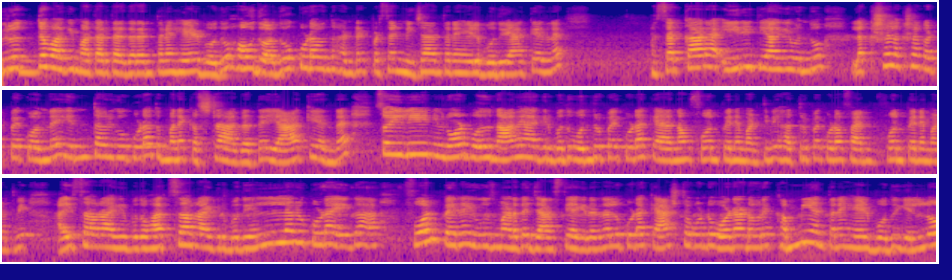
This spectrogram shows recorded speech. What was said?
ವಿರುದ್ಧವಾಗಿ ಮಾತಾಡ್ತಾ ಇದ್ದಾರೆ ಅಂತಾನೆ ಹೇಳ್ಬೋದು. ಹೌದು, ಅದು ಕೂಡ ಒಂದು ಹಂಡ್ರೆಡ್ ಪರ್ಸೆಂಟ್ ನಿಜ ಅಂತಾನೆ ಹೇಳ್ಬೋದು. ಯಾಕೆ ಅಂದ್ರೆ ಸರ್ಕಾರ ಈ ರೀತಿಯಾಗಿ ಒಂದು ಲಕ್ಷ ಲಕ್ಷ ಕಟ್ಟಬೇಕು ಅಂದರೆ ಎಂಥವ್ರಿಗೂ ಕೂಡ ತುಂಬಾ ಕಷ್ಟ ಆಗುತ್ತೆ. ಯಾಕೆ ಅಂದರೆ ಸೊ ಇಲ್ಲಿ ನೀವು ನೋಡ್ಬೋದು ನಾವೇ ಆಗಿರ್ಬೋದು ಒಂದು ರೂಪಾಯಿ ಕೂಡ ಕ್ಯಾ, ನಾವು ಫೋನ್ ಪೇನೆ ಮಾಡ್ತೀವಿ, ಹತ್ತು ರೂಪಾಯಿ ಕೂಡ ಫ್ಯಾನ್ ಫೋನ್ ಪೇನೆ ಮಾಡ್ತೀವಿ, ಐದು ಸಾವಿರ ಆಗಿರ್ಬೋದು, ಹತ್ತು ಸಾವಿರ ಆಗಿರ್ಬೋದು, ಎಲ್ಲರೂ ಕೂಡ ಈಗ ಫೋನ್ಪೇನೇ ಯೂಸ್ ಮಾಡೋದೇ ಜಾಸ್ತಿ ಆಗಿದೆ. ಅದರಲ್ಲೂ ಕೂಡ ಕ್ಯಾಶ್ ತೊಗೊಂಡು ಓಡಾಡೋರೆ ಕಮ್ಮಿ ಅಂತಲೇ ಹೇಳ್ಬೋದು. ಎಲ್ಲೋ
